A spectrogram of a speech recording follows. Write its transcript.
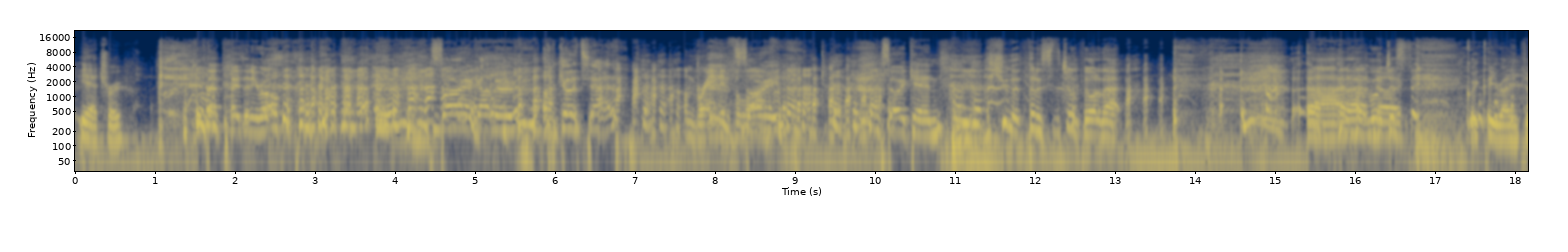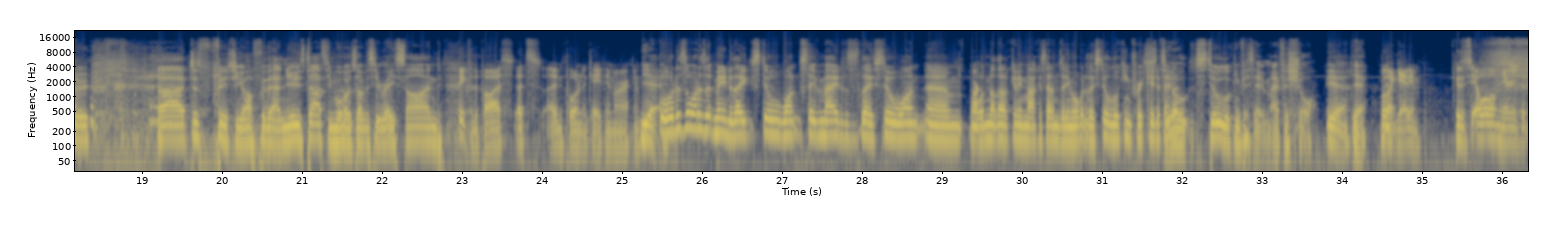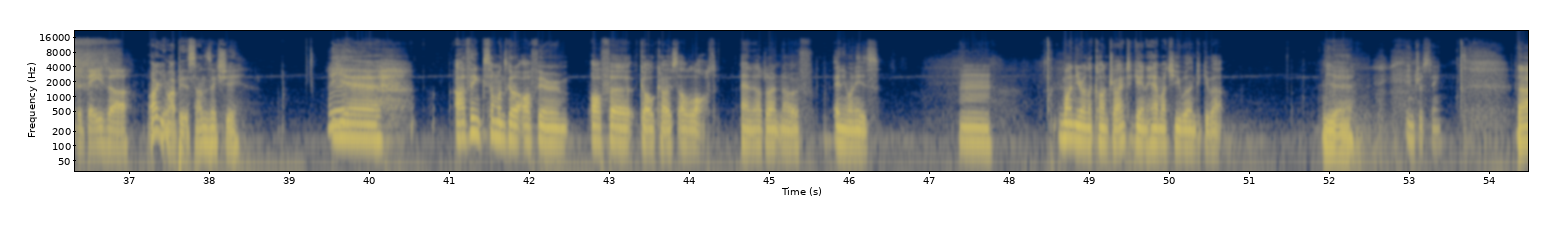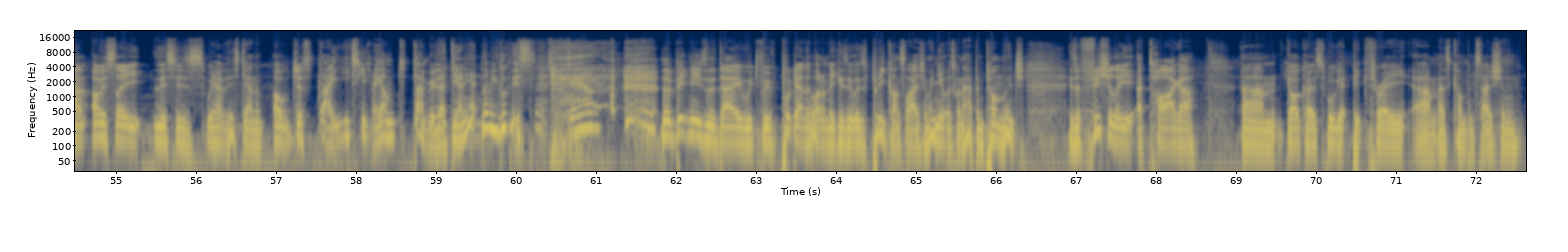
yeah, true. if that plays any role. Sorry, I can't move. I've got a tat. I'm branded for Sorry. life. Sorry, Ken. I shouldn't have, thought of, should have thought of that. Uh, and I, we'll no. just quickly running through. Uh, just finishing off with our news. Darcy Moore has obviously re-signed. Big for the Pies. That's important to keep him, I reckon. Yeah. What does it, what does it mean? Do they still want Steven May? Do they still want? Um, well, not they're not getting Marcus Adams anymore, but are they still looking for a key defender? Still, still looking for Steven May for sure. Yeah. Yeah. Will they get him? Because all I'm hearing is that the D's are. I reckon it might be the Suns next year. Yeah. I think someone's got to offer him offer Gold Coast a lot, and I don't know if anyone is. Hmm. One year on the contract. Again, how much are you willing to give up? Yeah. Interesting. Um, obviously, this is we have this down the. Oh, just hey, excuse me. I'm don't move that down yet. Let me look at this. Down. the big news of the day, which we've put down the bottom because it was pretty consolation. We knew it was going to happen. Tom Lynch is officially a Tiger. Um, Gold Coast will get pick three um, as compensation.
